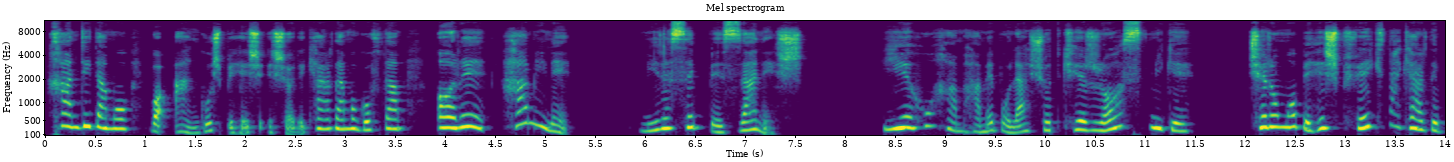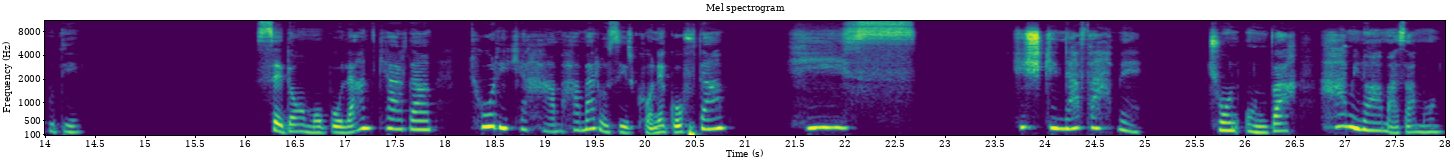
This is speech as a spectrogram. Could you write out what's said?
خندیدم و با انگوش بهش اشاره کردم و گفتم آره همینه. می‌رسه به زنش. یهو هم همه بلند شد که راست میگه. چرا ما بهش فکر نکرده بودیم؟ صدامو بلند کردم طوری که هم همه رو زیر کنه گفتم هیس هیشکی نفهمه چون اون وقت همینو هم ازمون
